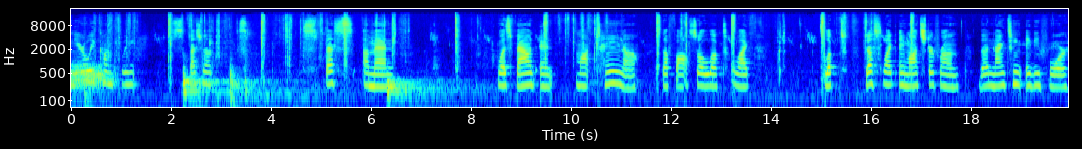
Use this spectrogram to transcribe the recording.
nearly complete special specimen was found in Montana. The fossil looked like looked just like a monster from the 1984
